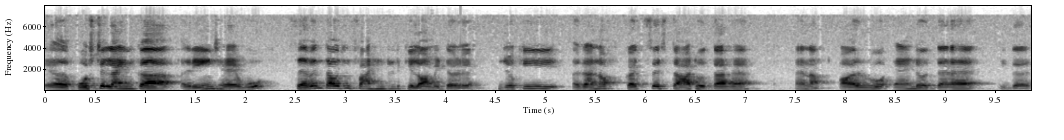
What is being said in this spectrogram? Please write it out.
कोस्टल लाइन का रेंज है वो 7500 किलोमीटर है, जो कि रन ऑफ़ कच्छ से स्टार्ट होता है है ना? और वो एंड होता है इधर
